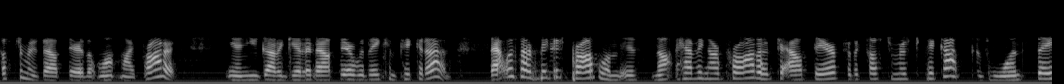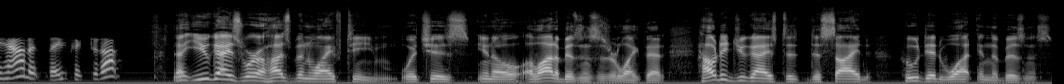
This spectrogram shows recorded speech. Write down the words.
customers out there that want my product, and you got to get it out there where they can pick it up." That was our biggest problem: is not having our product out there for the customers to pick up. Because once they had it, they picked it up. now you guys were a husband wife team which is you know a lot of businesses are like that how did you guys d- decide who did what in the business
